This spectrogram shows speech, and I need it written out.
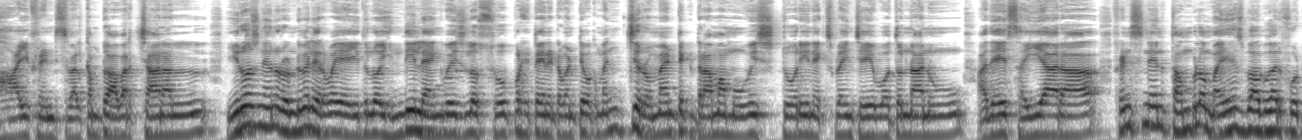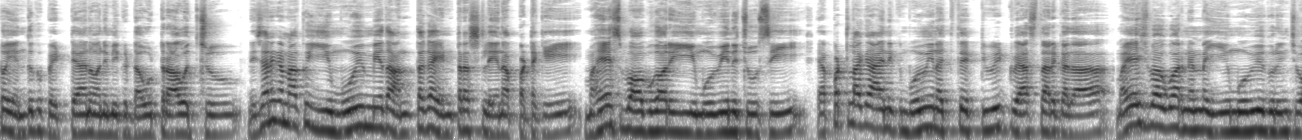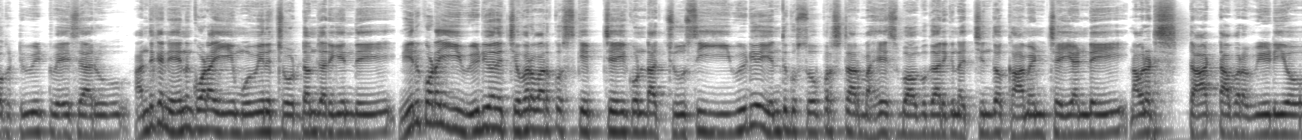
Hi friends welcome to our channel. ఈరోజు నేను రెండు వేల ఇరవై ఐదులో హిందీ లాంగ్వేజ్లో సూపర్ హిట్ అయినటువంటి ఒక మంచి రొమాంటిక్ డ్రామా మూవీ స్టోరీని ఎక్స్ప్లెయిన్ చేయబోతున్నాను. అదే సయ్యారా. ఫ్రెండ్స్ నేను తమ్ములో మహేష్ బాబు గారి ఫోటో ఎందుకు పెట్టాను అని మీకు డౌట్ రావచ్చు. నిజానికి నాకు ఈ మూవీ మీద అంతగా ఇంట్రెస్ట్ లేనప్పటికీ మహేష్ బాబు గారు ఈ మూవీని చూసి ఎప్పట్లాగే ఆయనకి మూవీ నచ్చితే ట్వీట్ వేస్తారు కదా. మహేష్ బాబు గారు నిన్న ఈ మూవీ గురించి ఒక ట్వీట్ వేశారు. అందుకే నేను కూడా ఈ మూవీని చూడడం జరిగింది. మీరు కూడా ఈ వీడియోని చివరి వరకు స్కిప్ చేయకుండా చూసి ఈ వీడియో ఎందుకు సూపర్ స్టార్ మహేష్ బాబు గారికి నచ్చిందో కామెంట్ చేయండి. Now let start our video.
